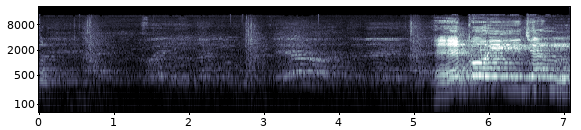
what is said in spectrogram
سماعت ہے کوئی جنگ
